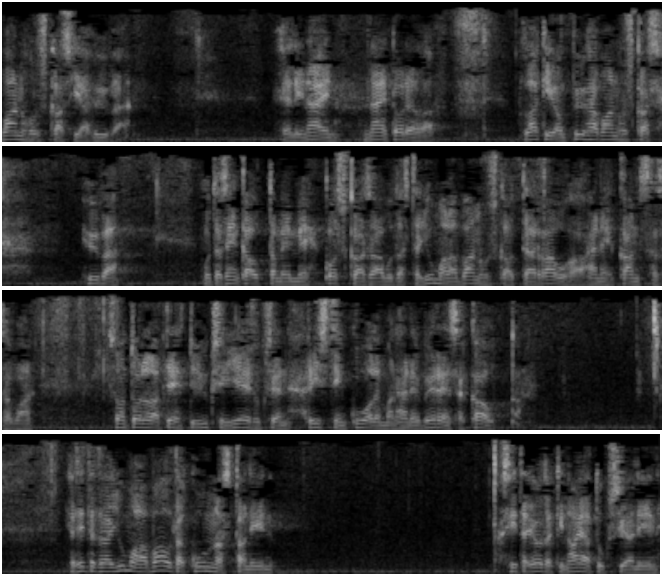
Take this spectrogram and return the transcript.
vanhurskas ja hyvä. Eli näin, näin todella Laki on pyhä, vanhuskas, hyvä, mutta sen kautta me emme koskaan saavuta sitä Jumalan vanhuskautta ja rauhaa hänen kanssansa, vaan se on todella tehty yksin Jeesuksen ristin kuoleman hänen verensä kautta. Ja sitten tämä Jumalan valtakunnasta, niin siitä joitakin ajatuksia, niin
